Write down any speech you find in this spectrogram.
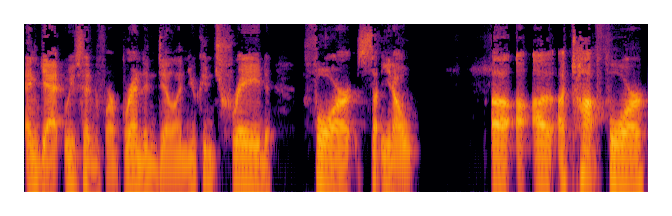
and get we've said before Brendan Dillon. You can trade for you know a, a, a top four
